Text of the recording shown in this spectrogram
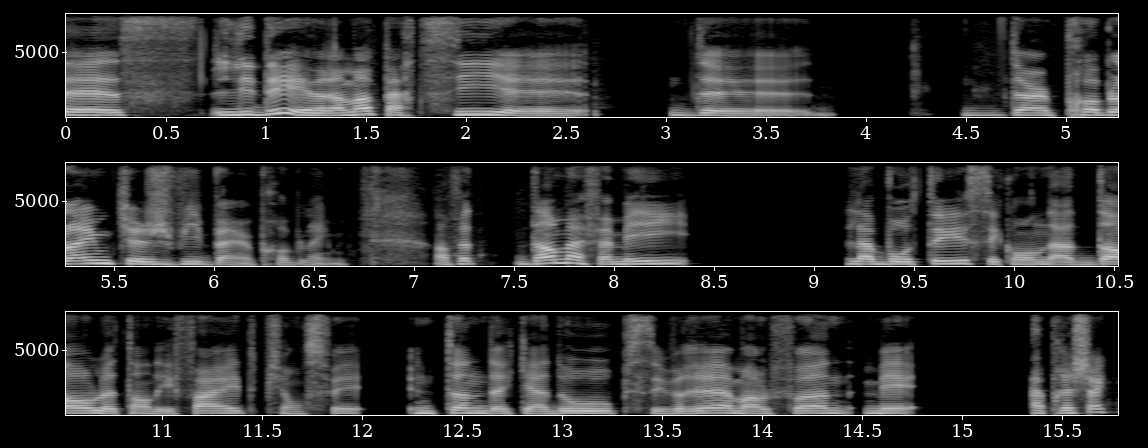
euh, l'idée est vraiment partie euh, d'un problème que je vis. Ben, un problème. En fait, dans ma famille, la beauté, c'est qu'on adore le temps des fêtes, puis on se fait une tonne de cadeaux, puis c'est vraiment le fun. Mais après chaque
